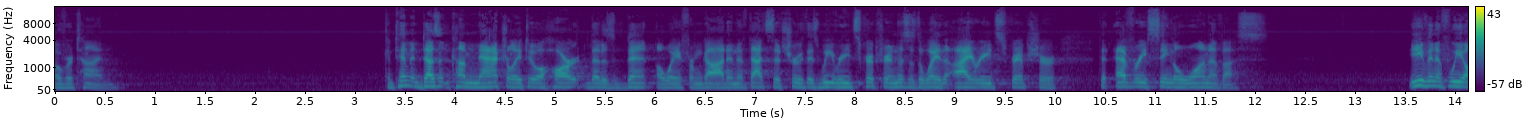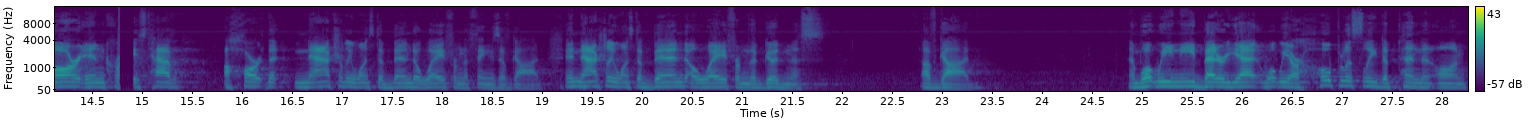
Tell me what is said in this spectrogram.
over time. Contentment doesn't come naturally to a heart that is bent away from God. And if that's the truth, as we read Scripture, and this is the way that I read Scripture, that every single one of us, even if we are in Christ, have a heart that naturally wants to bend away from the things of God. It naturally wants to bend away from the goodness of God. And what we need better yet, what we are hopelessly dependent on,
